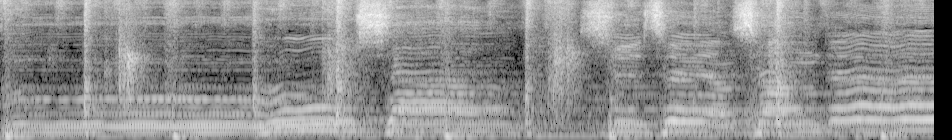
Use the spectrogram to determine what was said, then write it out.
故乡。是这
